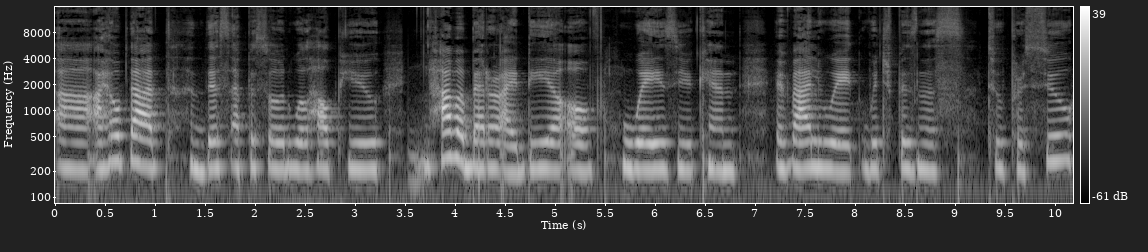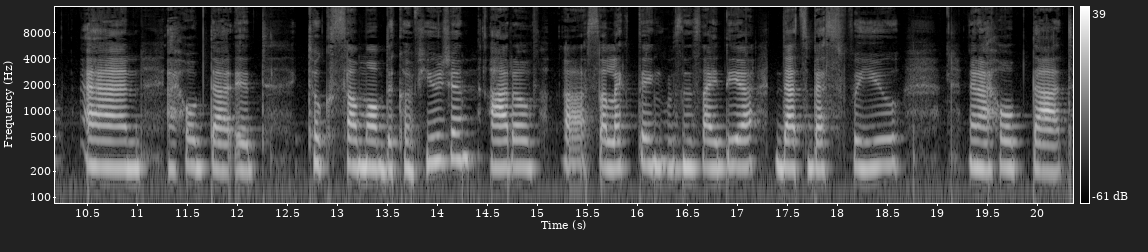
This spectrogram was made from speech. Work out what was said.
uh, I hope that this episode will help you have a better idea of ways you can evaluate which business to pursue. And I hope that it took some of the confusion out of uh, selecting business idea that's best for you. And I hope that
